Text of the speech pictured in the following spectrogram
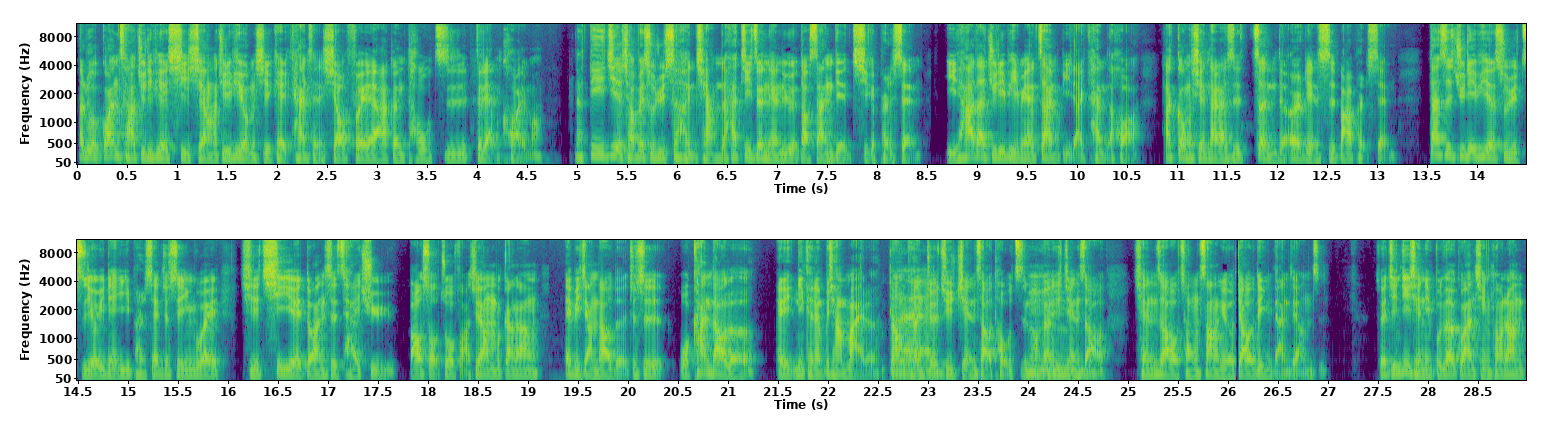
那如果观察 GDP 的细项啊，GDP 我们其实可以看成消费啊跟投资这两块嘛。那第一季的消费数据是很强的，它季增年率有到三点七个 percent，以它在 GDP 里面的占比来看的话，它贡献大概是正的二点四八 percent。但是 GDP 的数据只有一点一 percent，就是因为其实企业端是采取保守做法，就像我们刚刚 Abby 讲到的，就是我看到了，哎，你可能不想买了，那我可能就去减少投资嘛，可能去减少减少从上游调订单这样子。所以经济前景不乐观的情况，让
